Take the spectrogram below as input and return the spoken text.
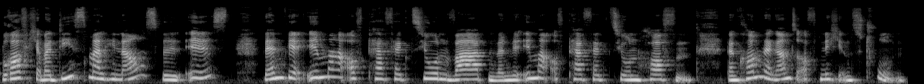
Worauf ich aber diesmal hinaus will, ist, wenn wir immer auf Perfektion warten, wenn wir immer auf Perfektion hoffen, dann kommen wir ganz oft nicht ins Tun.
